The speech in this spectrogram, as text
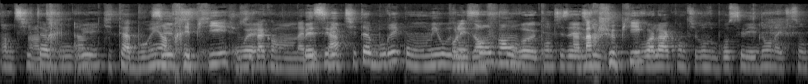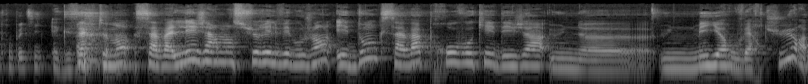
un petit tabouret. Un, petit tabouret, un trépied, je ne sais pas comment on appelle ça. C'est les petits tabourets qu'on met aux pour enfants, les enfants pour, euh, quand ils un marchepied. Voilà, quand ils vont se brosser les dents, là, qui sont trop petits. Exactement. ça va légèrement surélever vos jambes et donc ça va provoquer déjà une, euh, une meilleure ouverture.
